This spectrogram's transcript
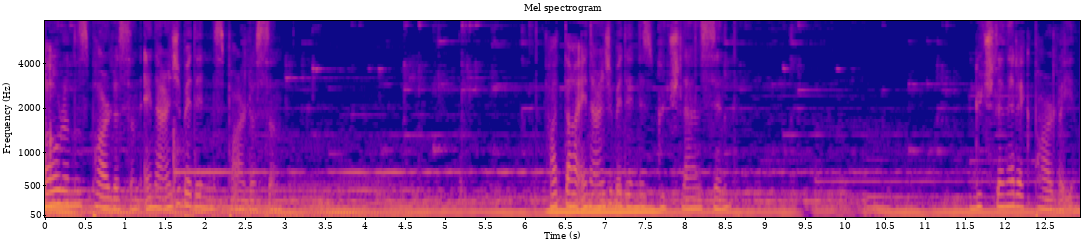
Auranız parlasın, enerji bedeniniz parlasın. Hatta enerji bedeniniz güçlensin. Güçlenerek parlayın.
